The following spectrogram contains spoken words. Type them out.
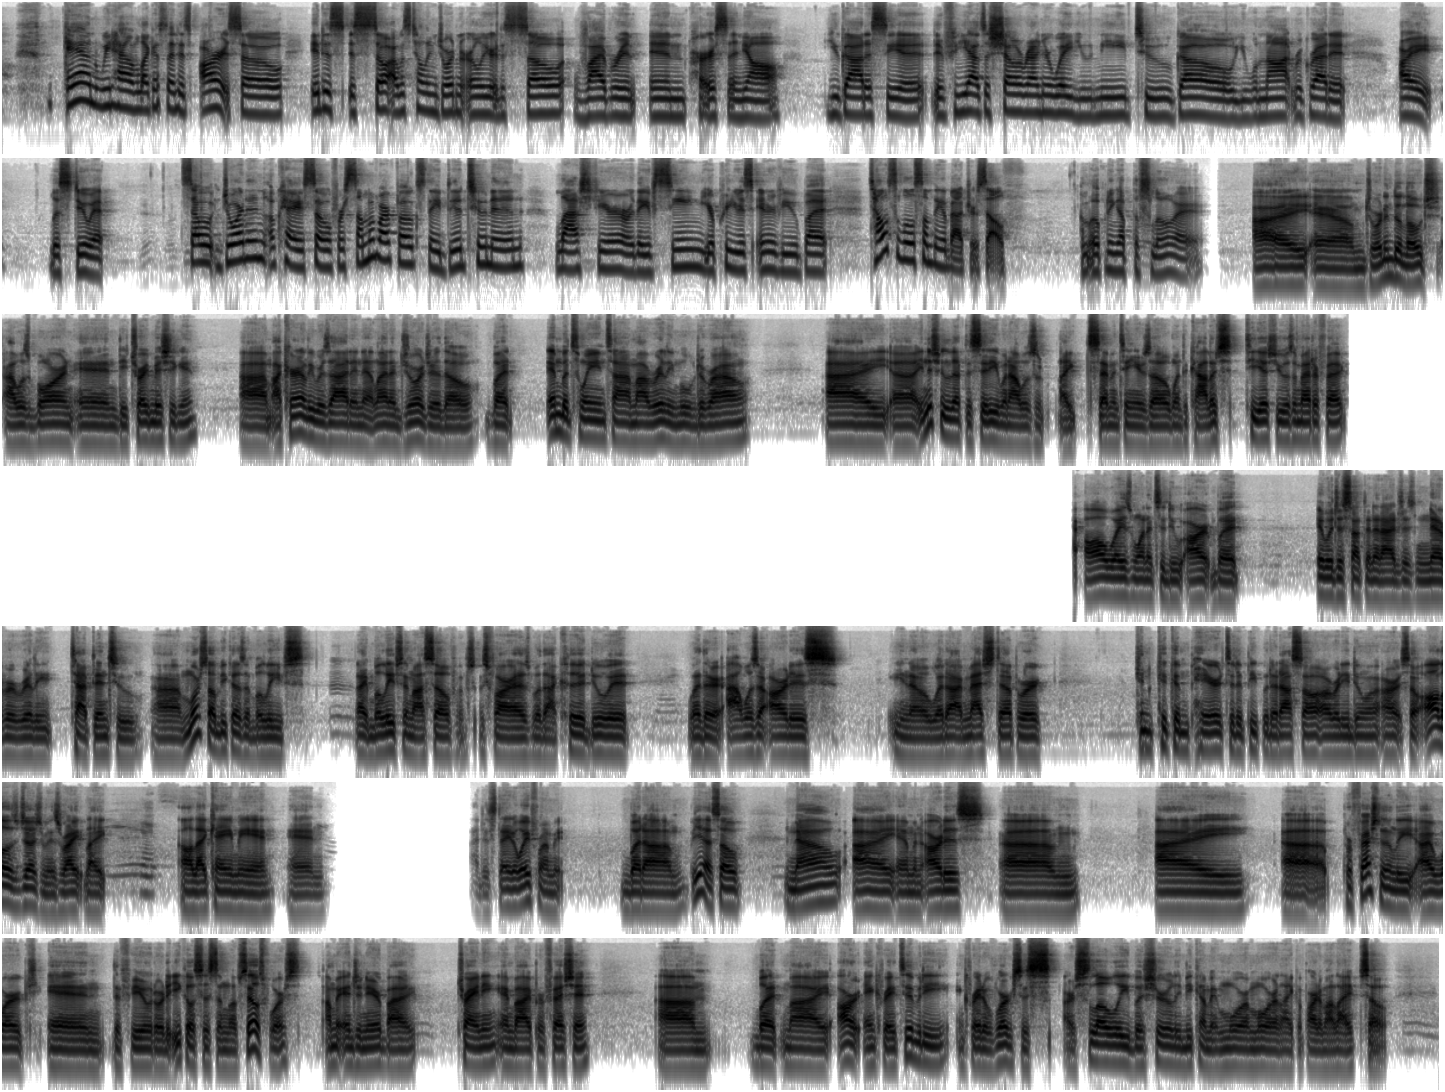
And we have, like I said, his art. So it is is so I was telling Jordan earlier, it is so vibrant in person, y'all. You gotta see it. If he has a show around your way, you need to go. You will not regret it. All right, let's do it. So, Jordan, okay, so for some of our folks, they did tune in last year or they've seen your previous interview, but tell us a little something about yourself. I'm opening up the floor. I am Jordan Deloach. I was born in Detroit, Michigan. Um, I currently reside in Atlanta, Georgia, though. But in between time, I really moved around. I uh, initially left the city when I was like 17 years old. Went to college, TSU, as a matter of fact. I always wanted to do art, but it was just something that I just never really tapped into. Uh, more so because of beliefs, like beliefs in myself, as, as far as whether I could do it, whether I was an artist, you know, whether I matched up or can, could compare to the people that I saw already doing art. So all those judgments, right? Like all that came in, and I just stayed away from it. But um, yeah, so now I am an artist. Um, I uh, professionally I work in the field or the ecosystem of Salesforce. I'm an engineer by training and by profession. Um, but my art and creativity and creative works is, are slowly but surely becoming more and more like a part of my life. So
